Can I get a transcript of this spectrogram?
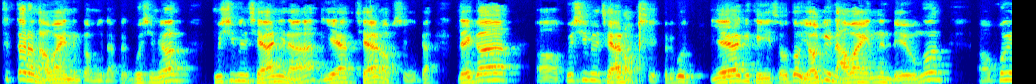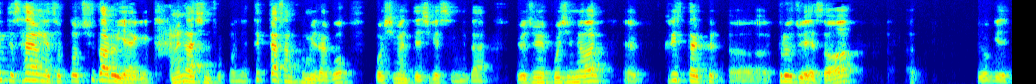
특가로 나와 있는 겁니다. 그 보시면 90일 제한이나 예약 제한 없이, 그러니까 내가 어, 90일 제한 없이, 그리고 예약이 돼 있어도 여기 나와 있는 내용은 어, 포인트 사용해서 또 추가로 예약이 가능하신 조건이에요. 특가 상품이라고 보시면 되시겠습니다. 요즘에 보시면 예, 크리스탈 크, 어, 크루즈에서 어, 여기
